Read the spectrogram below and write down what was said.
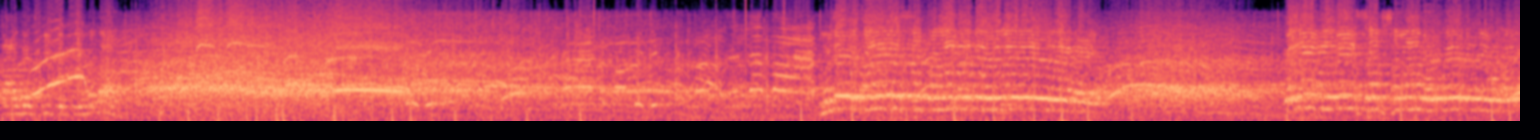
कागज़ की कितनी बता मुझे बताइए इसका प्रभाव तो हो गए गरीब गरीब सब समान हो गए, नहीं हो गए।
